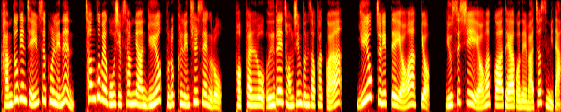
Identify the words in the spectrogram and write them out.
감독인 제임스 폴리는 1953년 뉴욕 브루클린 출생으로 버팔로 의대 정신분석학과와 뉴욕 주립대 영화학교 USC 영화과 대학원을 마쳤습니다.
